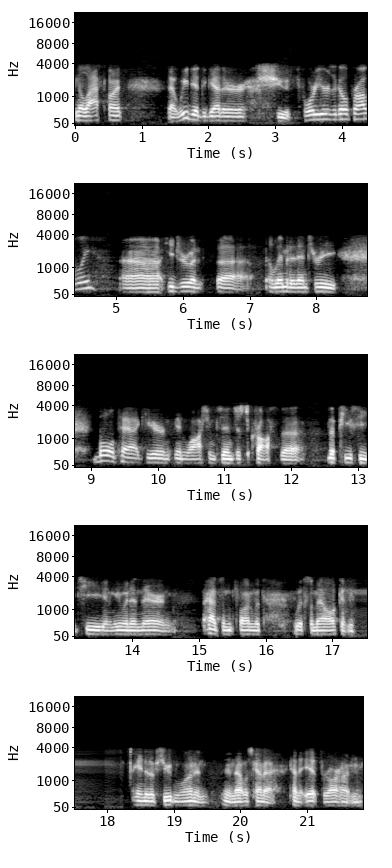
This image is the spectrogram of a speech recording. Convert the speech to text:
the last hunt that we did together, shoot, four years ago probably. Uh, he drew an, uh, a limited entry bull tag here in Washington, just across the the PCT, and we went in there and had some fun with with some elk, and ended up shooting one, and and that was kind of kind of it for our hunting.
